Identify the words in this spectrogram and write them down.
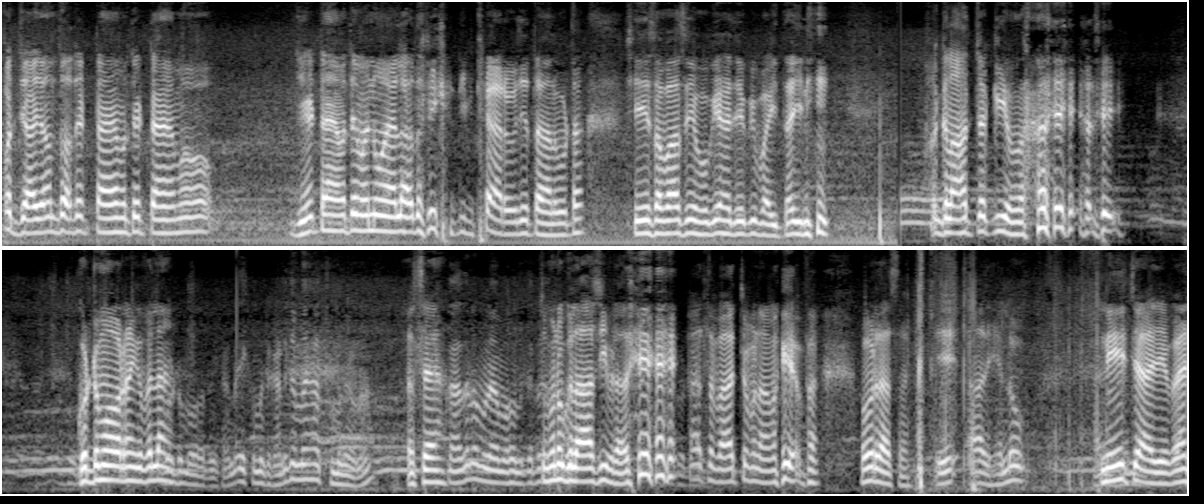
ਭੱਜਿਆ ਜਾਂਦਾ ਤੇ ਟਾਈਮ ਤੇ ਟਾਈਮ ਜੇ ਟਾਈਮ ਤੇ ਮੈਨੂੰ ਐ ਲੱਗਦਾ ਵੀ ਗੱਡੀ ਤਿਆਰ ਹੋ ਜੇ ਤਾਂ ਲੋਟ 6 ਸਵਾ ਛੇ ਹੋ ਗਏ ਹਜੇ ਕੋਈ ਬਾਈਤਾ ਹੀ ਨਹੀਂ। ਗਲਾਸ ਚੱਕੀ ਆਉਂਦਾ। ਹਜੇ। ਗੁੱਡ ਮਾਰਨਿੰਗ ਪਹਿਲਾਂ। ਗੁੱਡ ਮਾਰਨਿੰਗ ਹਨ ਇੱਕ ਮਿੰਟ ਖੜ ਜਾ ਮੈਂ ਹੱਥ ਮਿਲਾਉਣਾ। ਅੱਛਾ। ਕਾਹਦੇ ਨਾਲ ਮਿਲਾਵਾਂ ਹੁਣ ਤੇਰਾ ਤੂੰ ਮੈਨੂੰ ਗਲਾਸ ਹੀ ਫੜਾ ਦੇ। ਹੱਥ ਬਾਅਦ ਚ ਮਿਲਾਵਾਂਗੇ ਆਪਾਂ। ਹੋਰ ਦੱਸ। ਇਹ ਆ ਹੈਲੋ ਨੀਚ ਆ ਜੇ ਭੈਣ।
